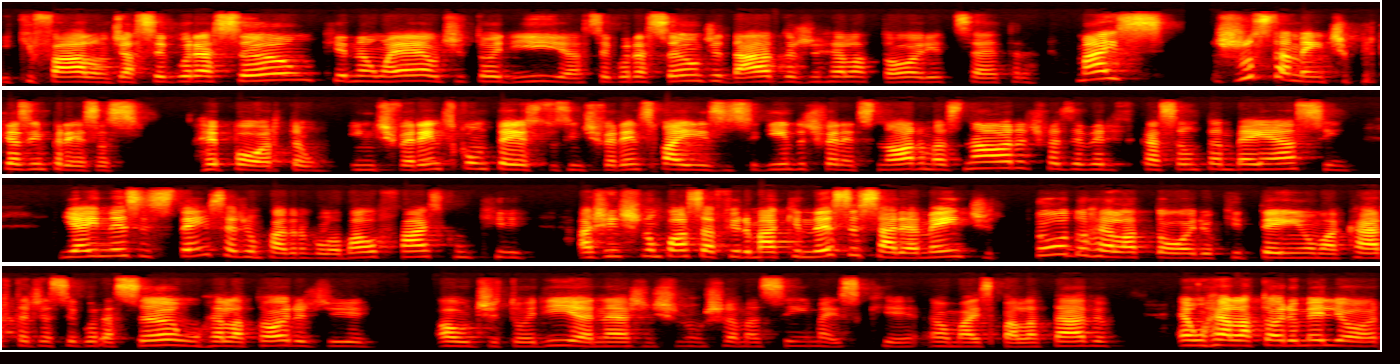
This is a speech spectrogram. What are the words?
e que falam de asseguração, que não é auditoria, asseguração de dados de relatório, etc. Mas justamente porque as empresas reportam em diferentes contextos, em diferentes países, seguindo diferentes normas, na hora de fazer verificação também é assim. E a inexistência de um padrão global faz com que a gente não possa afirmar que necessariamente todo relatório que tenha uma carta de asseguração, um relatório de auditoria, né, a gente não chama assim, mas que é o mais palatável, é um relatório melhor.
